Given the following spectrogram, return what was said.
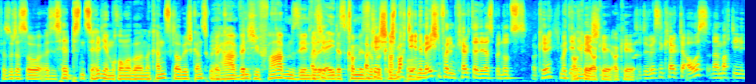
Ich versuche das so, es ist ein bisschen zu hell hier im Raum, aber man kann es, glaube ich, ganz gut erkennen. Ja, wenn ich die Farben sehen würde, Okay. ey, das kommt mir so okay, ich, bekannt ich mach die. Animation von dem Charakter, der das benutzt. Okay? Ich mach die Okay, Animation. okay, okay. So, du wählst den Charakter aus und dann macht die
